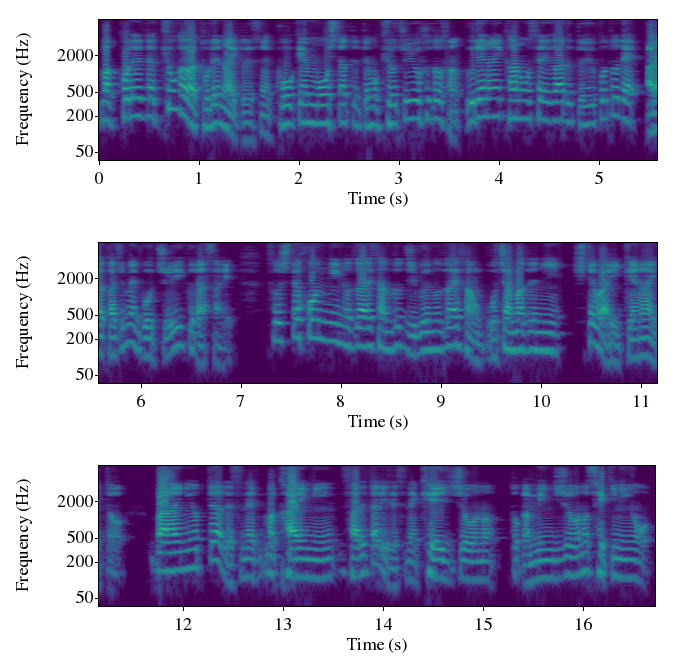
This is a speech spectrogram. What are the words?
まあ、これで許可が取れないとですね、貢献申し立てても居住用不動産売れない可能性があるということで、あらかじめご注意ください。そして本人の財産と自分の財産をごちゃ混ぜにしてはいけないと。場合によってはですね、まあ、解任されたりですね、刑事上のとか民事上の責任を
